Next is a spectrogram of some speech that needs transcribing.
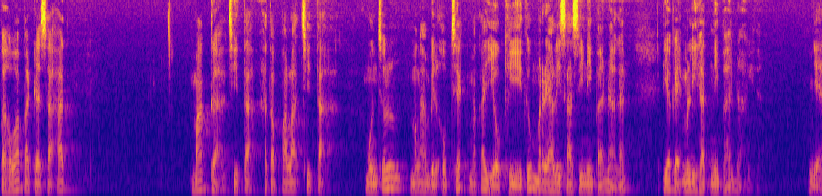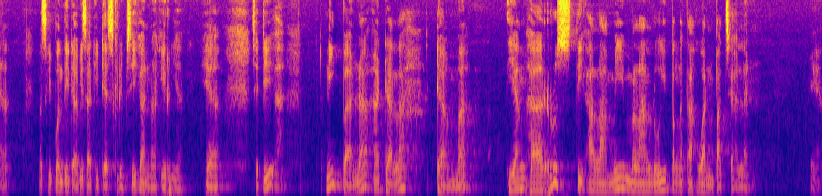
bahwa pada saat maga cita atau pala cita muncul mengambil objek maka yogi itu merealisasi nibana kan dia kayak melihat nibana gitu ya meskipun tidak bisa dideskripsikan akhirnya ya jadi Nibbana adalah dhamma yang harus dialami melalui pengetahuan empat jalan. Ya.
